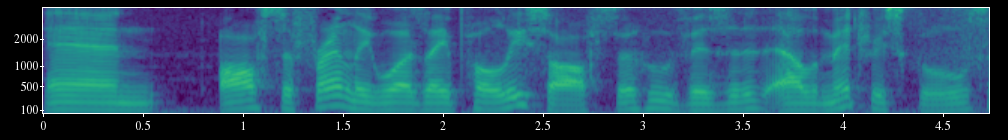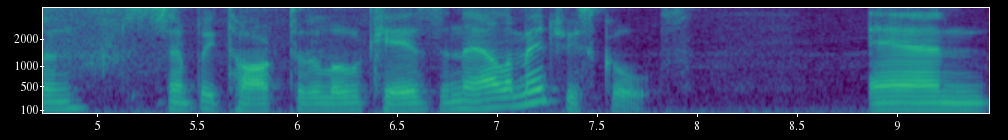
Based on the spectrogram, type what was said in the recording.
And Officer Friendly was a police officer who visited elementary schools and simply talked to the little kids in the elementary schools. And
